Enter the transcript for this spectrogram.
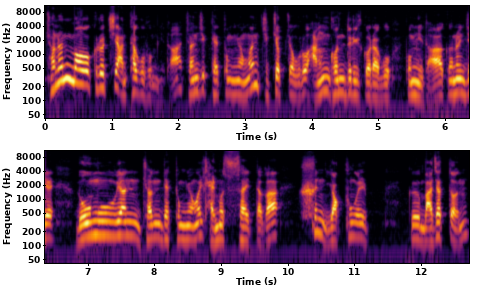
저는 뭐 그렇지 않다고 봅니다. 전직 대통령은 직접적으로 안 건드릴 거라고 봅니다. 그거는 이제 노무현 전 대통령을 잘못 수사했다가 큰 역풍을 그 맞았던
